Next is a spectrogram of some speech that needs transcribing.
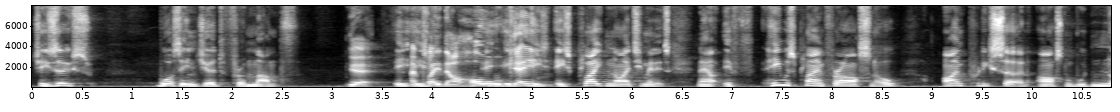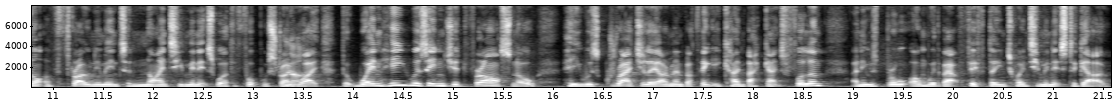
Jesus was injured for a month yeah, he- and played the whole he- game. He's, he's played 90 minutes. Now, if he was playing for Arsenal, I'm pretty certain Arsenal would not have thrown him into 90 minutes worth of football straight No. away. That when he was injured for Arsenal, he was gradually, I remember, I think he came back against Fulham and he was brought on with about 15, 20 minutes to go.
